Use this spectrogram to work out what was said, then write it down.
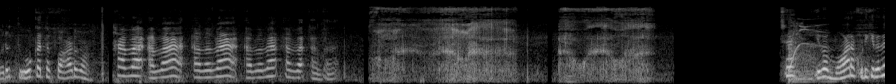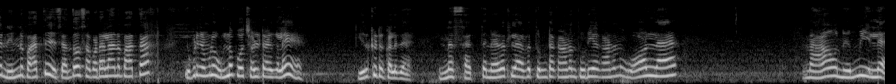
ஒரு தூக்கத்தை பாடுவோம். அவ அவ அவவ அவவ அவ அவ ச்சே இவன் மோரை குடிக்கிறத நின்று பார்த்து சந்தோஷப்படலான்னு பார்த்தா இப்படி நம்மள உள்ள போய் சொல்லிட்டாங்களே. இருக்கட்டும் கழுத. இன்னும் சத்த நேரத்தில் அவ துண்டை காணும் துடியை காணும்னு ஓடல. நான் ஒன்றும் இல்லை.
